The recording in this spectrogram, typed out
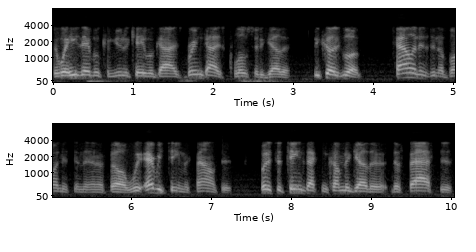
the way he's able to communicate with guys, bring guys closer together. Because look, talent is in abundance in the NFL. We, every team is talented, but it's the teams that can come together the fastest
